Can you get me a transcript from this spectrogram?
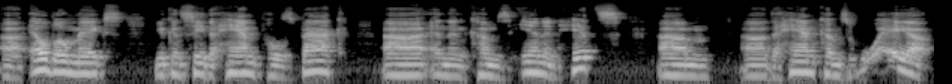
uh, elbow makes. You can see the hand pulls back uh, and then comes in and hits. Um, uh, the hand comes way up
